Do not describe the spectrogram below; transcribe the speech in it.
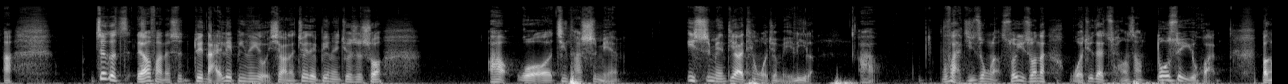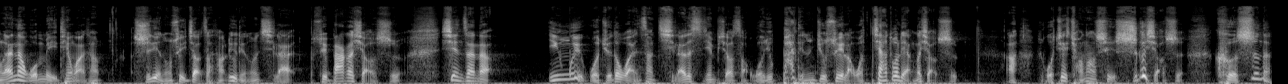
啊。这个疗法呢是对哪一类病人有效呢？这类病人就是说，啊，我经常失眠，一失眠第二天我就没力了，啊，无法集中了。所以说呢，我就在床上多睡一会儿。本来呢，我每天晚上十点钟睡觉，早上六点钟起来睡八个小时。现在呢，因为我觉得晚上起来的时间比较早，我就八点钟就睡了，我加多两个小时，啊，我在床上睡十个小时。可是呢，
